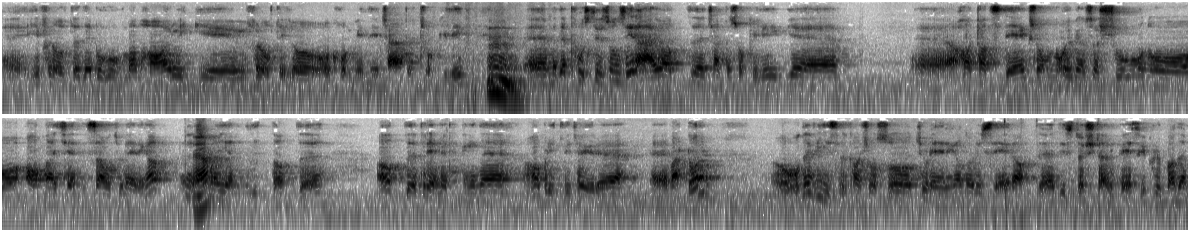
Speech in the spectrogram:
eh, i forhold til det behovet man har, og ikke i forhold til å, å komme inn i Champions Hockey League. Mm. Eh, men det positive som hun sier, er jo at eh, Champions Hockey League har tatt steg som organisasjon og anerkjennelse av turneringa. Ja. Som har igjen gitt at, at premiepengene har blitt litt høyere hvert år. Og det viser kanskje også turneringa når du ser at de største europeiske klubbene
